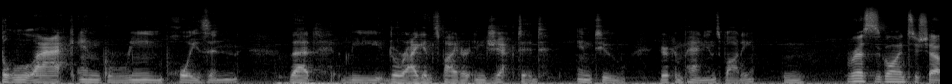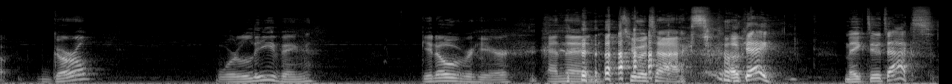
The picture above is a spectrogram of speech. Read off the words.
black and green poison that the dragon spider injected into your companion's body. Mm. Riss is going to shout, "Girl, we're leaving. Get over here!" And then two attacks. Okay, make two attacks.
